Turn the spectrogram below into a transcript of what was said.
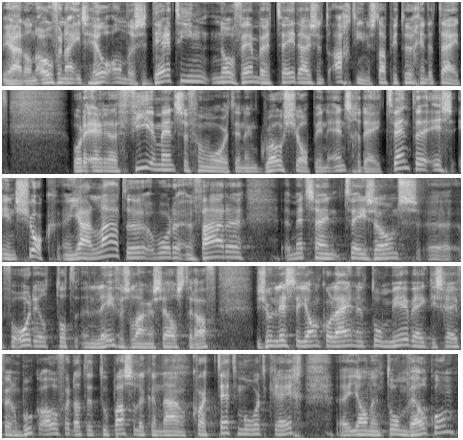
Ja, dan over naar iets heel anders. 13 november 2018, een stapje terug in de tijd. worden er eh, vier mensen vermoord in een grow shop in Enschede. Twente is in shock. Een jaar later worden een vader eh, met zijn twee zoons uh, veroordeeld tot een levenslange celstraf. Journalisten Jan Colijn en Tom Meerbeek die schreven er een boek over dat de toepasselijke naam kwartetmoord kreeg. Jan en Tom, welkom.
